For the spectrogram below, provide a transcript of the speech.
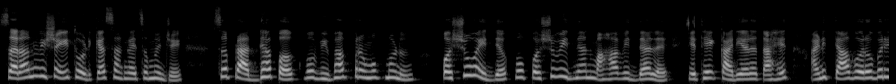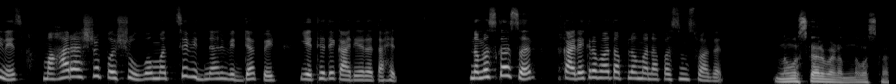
सरांविषयी थोडक्यात सांगायचं म्हणजे स प्राध्यापक व विभाग प्रमुख म्हणून पशुवैद्यक व पशुविज्ञान महाविद्यालय येथे कार्यरत आहेत आणि त्याबरोबरीनेच महाराष्ट्र पशु व मत्स्य विज्ञान विद्यापीठ येथे ते कार्यरत आहेत. नमस्कार सर कार्यक्रमात आपलं मनापासून स्वागत. नमस्कार मॅडम नमस्कार.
